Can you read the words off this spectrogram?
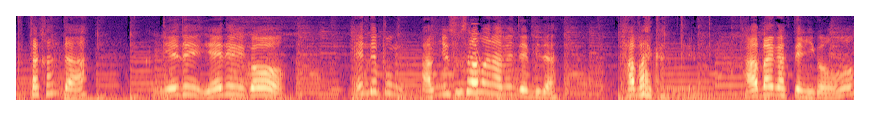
부탁한다. 얘들 얘들 이거 핸드폰 압류 수사만 하면 됩니다. 다 발각됨. 다 발각됨 이거. 어?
